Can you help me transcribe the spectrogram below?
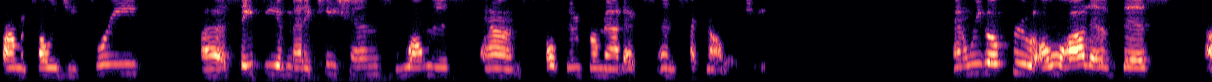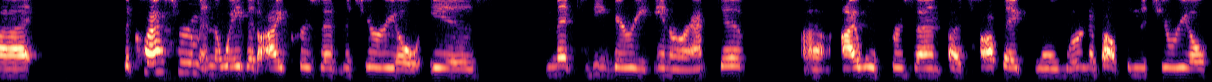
pharmacology three, uh, safety of medications, wellness, and health informatics and technology. And we go through a lot of this. Uh, the classroom and the way that I present material is meant to be very interactive. Uh, I will present a topic, we'll learn about the material,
